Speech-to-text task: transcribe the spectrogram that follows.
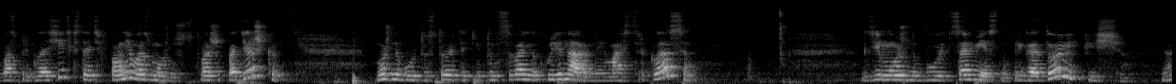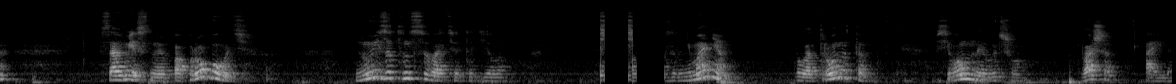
вас пригласить. Кстати, вполне возможно, что с вашей поддержкой можно будет устроить такие танцевально-кулинарные мастер-классы, где можно будет совместно приготовить пищу, да, совместно ее попробовать, ну и затанцевать это дело. За внимание. Была тронута. Всего вам наилучшего. Ваша Айда.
